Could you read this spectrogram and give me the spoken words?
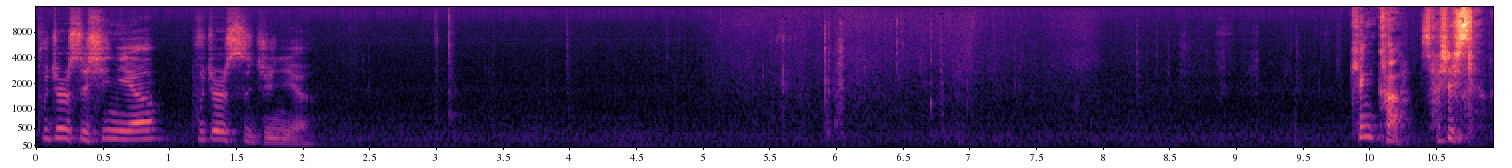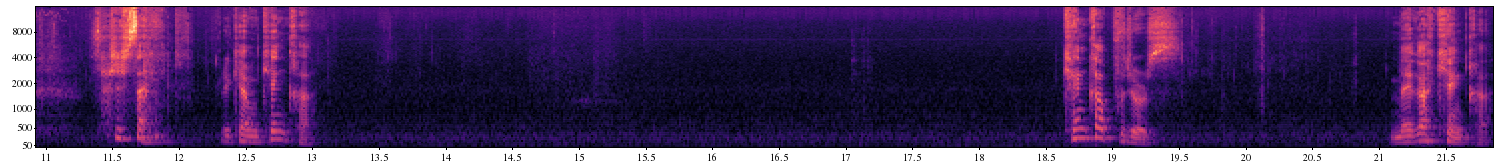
푸졸스 시니어, 푸졸스 주니어. 켄카 사실상 사실상 이렇게 하면 켄카. 켄카 푸졸스. 메가 켄카.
